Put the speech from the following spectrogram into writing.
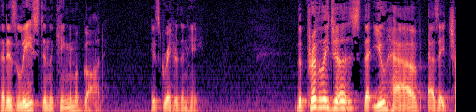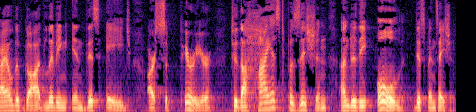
that is least in the kingdom of God is greater than he. The privileges that you have as a child of God living in this age are superior to the highest position under the old dispensation,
